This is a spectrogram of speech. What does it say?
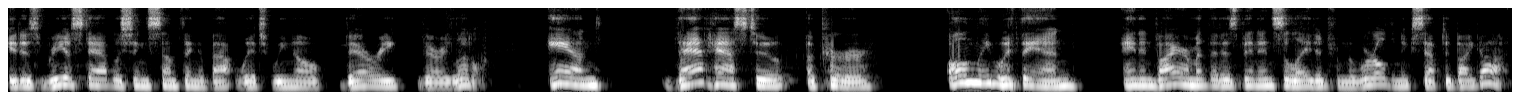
It is reestablishing something about which we know very, very little. And that has to occur only within an environment that has been insulated from the world and accepted by God.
